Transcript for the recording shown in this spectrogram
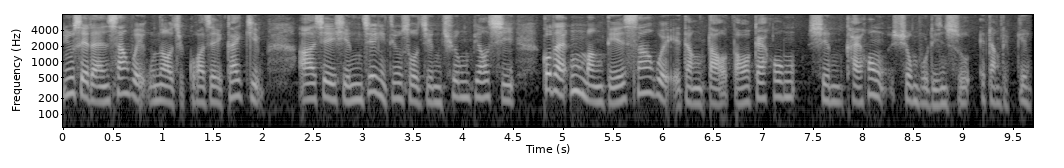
纽西兰三月有哪就挂这解禁，啊，即行政院长苏贞昌表示，国内五万伫三月会当到到解封，先开放商务人士会当入境。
